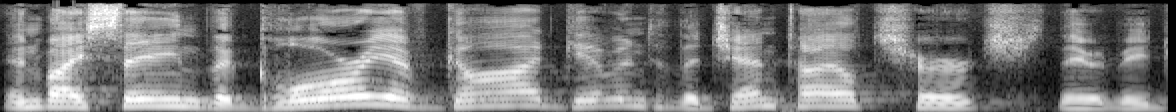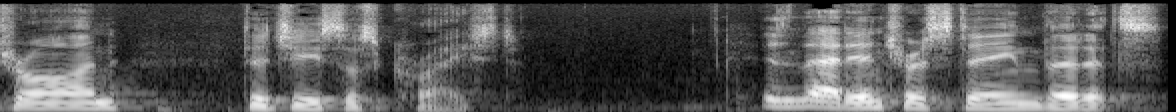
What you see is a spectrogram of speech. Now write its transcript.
And by saying the glory of God given to the Gentile church, they would be drawn to Jesus Christ. Isn't that interesting that it's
